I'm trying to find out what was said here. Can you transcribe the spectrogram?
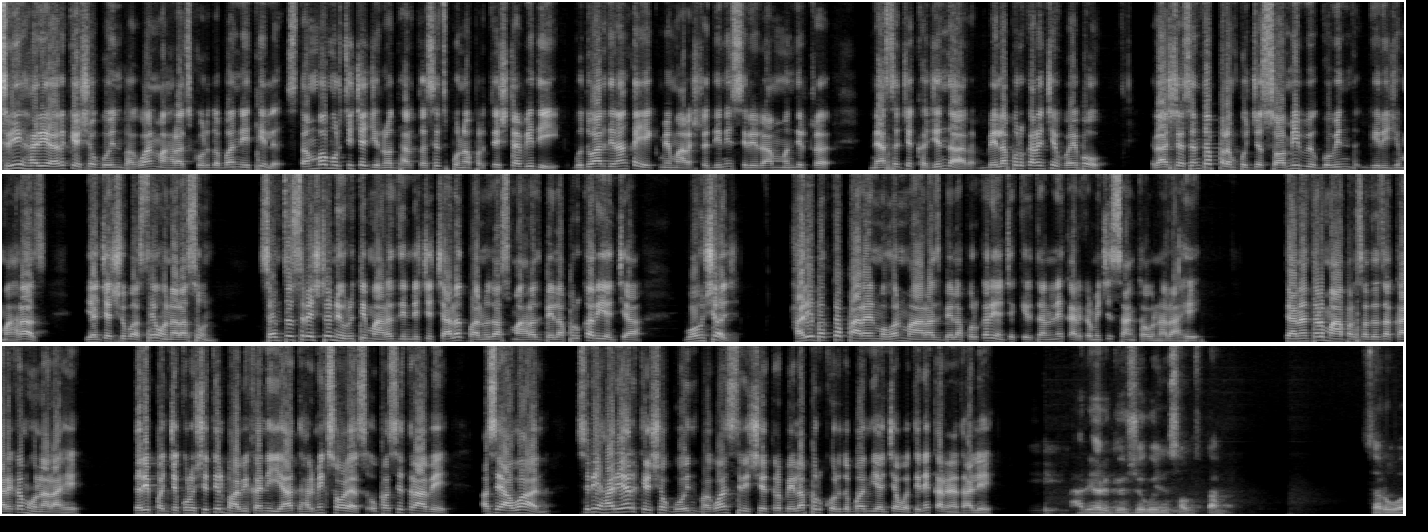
श्री हरिहर केशव गोविंद भगवान महाराज खुर्दबन येथील स्तंभ मूर्तीचे जीर्णोद्धार तसेच पुन्हा प्रतिष्ठा विधी बुधवार दिनांक एक मे महाराष्ट्र दिनी श्रीराम मंदिर ट्र न्यासाचे खजिनदार बेलापूरकरांचे वैभव राष्ट्रसंत परमपूज्य स्वामी गोविंद गिरीजी महाराज यांच्या शुभ हस्ते होणार असून संतश्रेष्ठ निवृत्ती महाराज दिंडीचे चालक भानुदास महाराज बेलापूरकर यांच्या वंशज हरिभक्त पारायण मोहन महाराज बेलापूरकर यांच्या कीर्तनाने कार्यक्रमाची सांगता होणार आहे. त्यानंतर महाप्रसादाचा कार्यक्रम होणार आहे. तरी पंचक्रोशीतील भाविकांनी या धार्मिक सोहळ्यास उपस्थित राहावे असे आवाहन श्री हरिहर केशव गोविंद भगवान श्री क्षेत्र बेलापूर खुर्दबन यांच्या वतीने करण्यात आले. हरिहर केशव गोविंद संस्थान. सर्व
